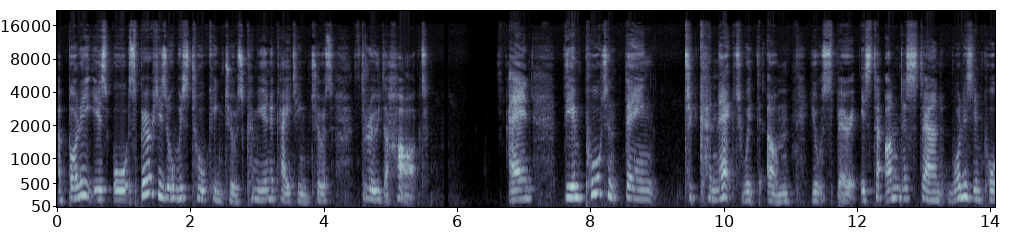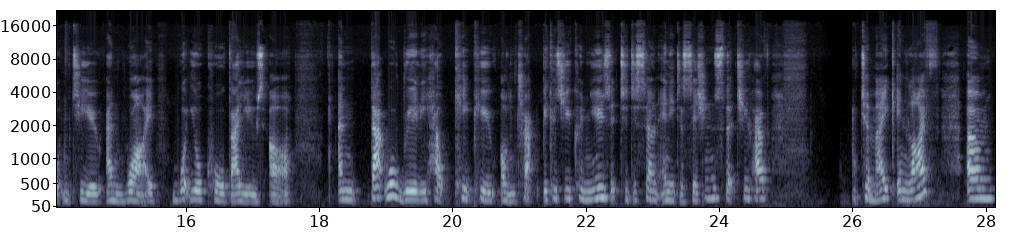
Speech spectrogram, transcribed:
our body is, or spirit is always talking to us, communicating to us through the heart. And the important thing to connect with um, your spirit is to understand what is important to you and why, what your core values are and that will really help keep you on track because you can use it to discern any decisions that you have to make in life. Um,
